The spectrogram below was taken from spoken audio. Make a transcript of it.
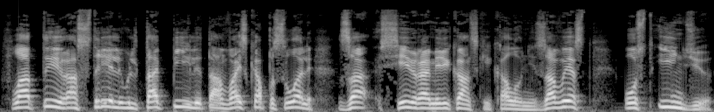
флоты расстреливали, топили, там войска посылали за североамериканские колонии, за Вест Ост-Индию,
